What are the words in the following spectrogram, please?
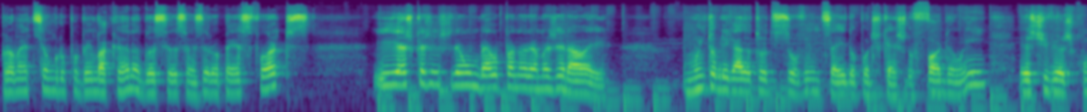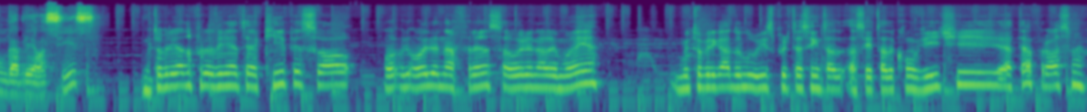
Promete ser um grupo bem bacana, duas seleções europeias fortes. E acho que a gente deu um belo panorama geral aí. Muito obrigado a todos os ouvintes aí do podcast do Ford Win. Eu estive hoje com o Gabriel Assis. Muito obrigado por virem até aqui, pessoal. Olho na França, olho na Alemanha. Muito obrigado, Luiz, por ter aceitado, aceitado o convite e até a próxima,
